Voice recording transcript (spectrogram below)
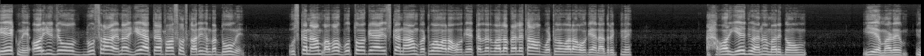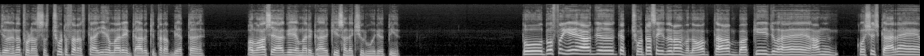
एक में। और ये जो दूसरा है ना, ये आता है पाँच सौ अड़तालीस नंबर दो में। उसका नाम अवा गुत हो गया, इसका नाम वटुआ वाला हो गया। कलर वाला पहले था और वटुआ वाला हो गया नादरिक में। और ये जो है ना हमारे गाँव, ये हमारे जो है ना थोड़ा सा छोटा सा रास्ता है। ये हमारे घर की तरफ़ भी आता है। और वहाँ से आगे हमारे घर की सड़क शुरू हो जाती है। तो दोस्तों ये आज का छोटा सा इतना ब्लॉग था, बाकी जो है हम कोशिश कर रहे हैं।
